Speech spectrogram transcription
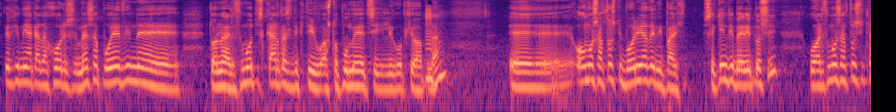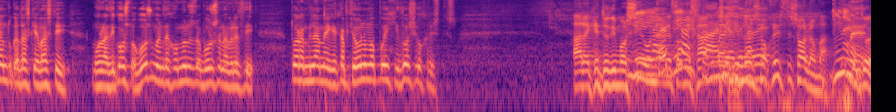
υπήρχε μια καταχώρηση μέσα που έδινε τον αριθμό της κάρτας δικτύου, ας το πούμε έτσι λίγο πιο απλά. ε, όμως αυτός στην πορεία δεν υπάρχει. Σε εκείνη την περίπτωση ο αριθμός αυτός ήταν του κατασκευαστή. Μοναδικός στον κόσμο, ενδεχομένως δεν μπορούσε να βρεθεί. Τώρα μιλάμε για κάποιο όνομα που έχει δώσει ο χρήστης. Άρα και του δημοσίου να είναι το μηχάνημα έχει δώσει δηλαδή. ο χρήστης όνομα. Ναι. ναι.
